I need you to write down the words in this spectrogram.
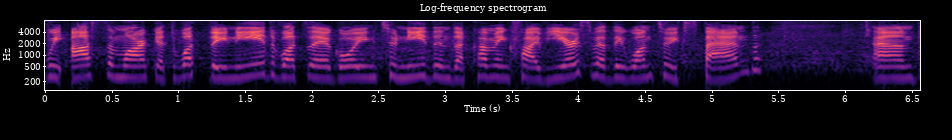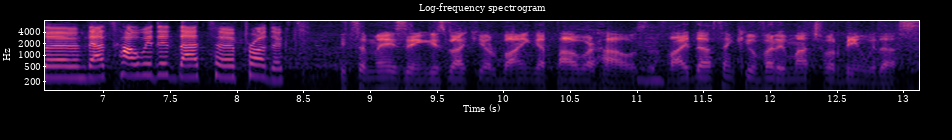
We asked the market what they need, what they're going to need in the coming five years, where they want to expand. And uh, that's how we did that uh, product. It's amazing. It's like you're buying a powerhouse. Mm. Vaida, thank you very much for being with us.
